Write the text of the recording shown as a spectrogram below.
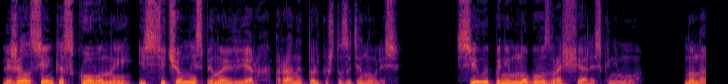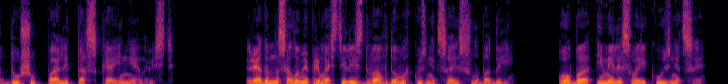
Лежал Сенька скованный, иссеченный спиной вверх, раны только что затянулись. Силы понемногу возвращались к нему, но на душу пали тоска и ненависть. Рядом на соломе примостились два вдовых кузнеца из Слободы. Оба имели свои кузницы,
